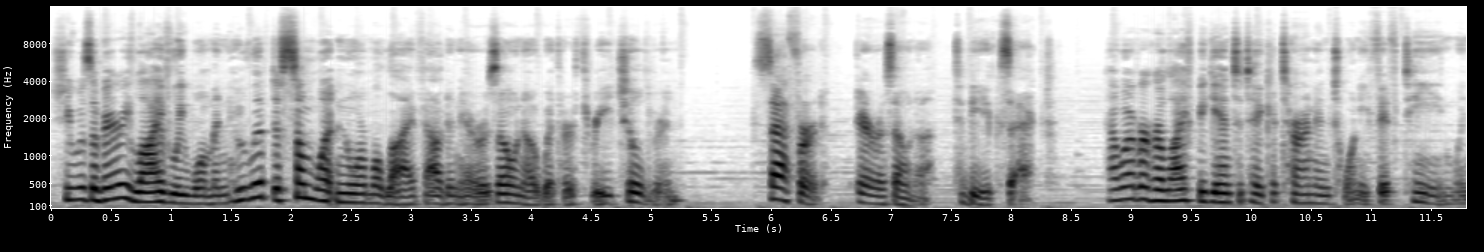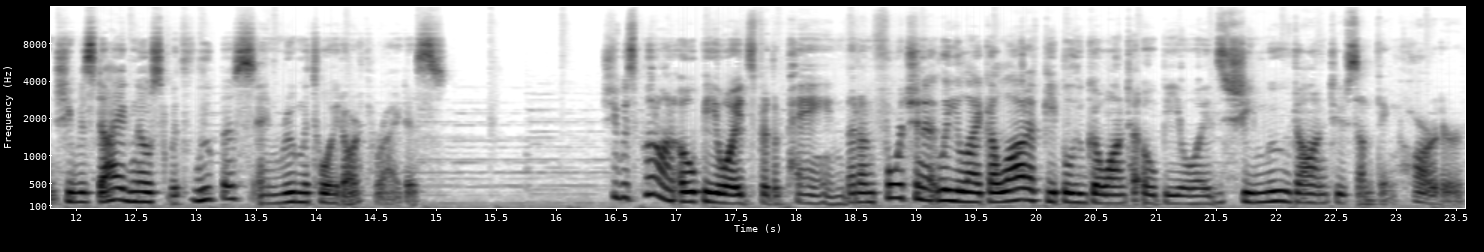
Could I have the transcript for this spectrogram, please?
She was a very lively woman who lived a somewhat normal life out in Arizona with her three children. Safford, Arizona, to be exact. However, her life began to take a turn in 2015 when she was diagnosed with lupus and rheumatoid arthritis. She was put on opioids for the pain, but unfortunately, like a lot of people who go on to opioids, she moved on to something harder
